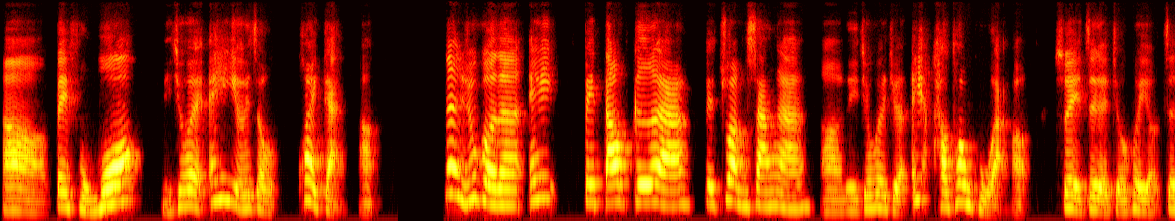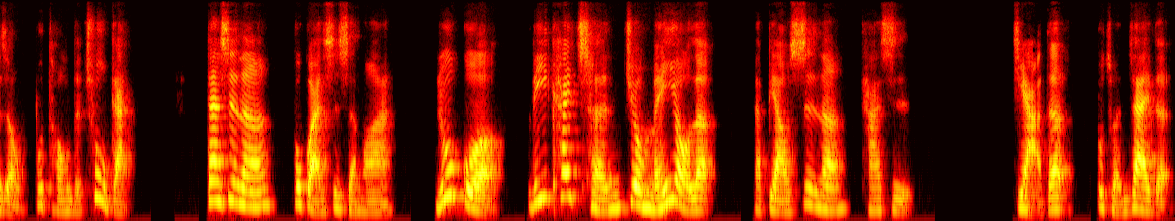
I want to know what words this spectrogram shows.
啊，被抚摸，你就会哎有一种快感啊。那如果呢，哎被刀割啊，被撞伤啊啊，你就会觉得哎呀好痛苦啊啊。所以这个就会有这种不同的触感，但是呢，不管是什么啊，如果离开尘就没有了，那表示呢，它是假的，不存在的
